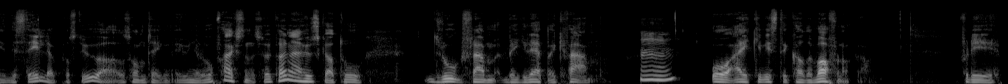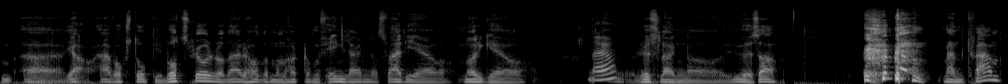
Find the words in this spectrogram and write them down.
i det stille på stua og sånne ting under oppveksten, så kan jeg huske at hun drog frem begrepet kven. Og jeg ikke visste hva det var for noe. Fordi eh, ja, jeg vokste opp i Båtsfjord, og der hadde man hørt om Finland og Sverige og Norge og ja. Russland og USA. Men kven,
